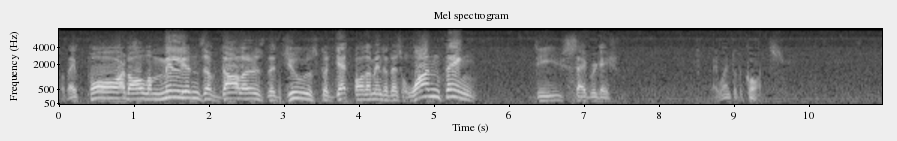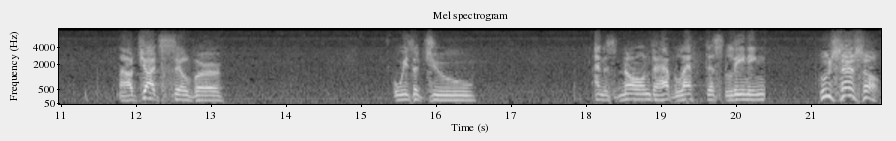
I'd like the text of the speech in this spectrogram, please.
So they poured all the millions of dollars the Jews could get for them into this one thing desegregation. They went to the courts. Now, Judge Silver, who is a Jew and is known to have leftist leaning. Who says so?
